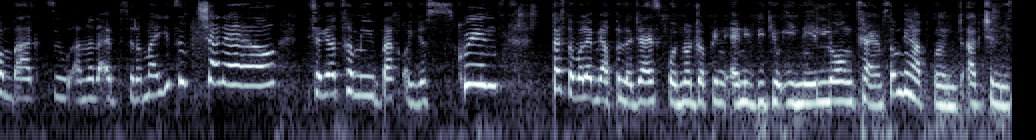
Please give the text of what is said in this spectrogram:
welcome back to another episode of my youtube channel. Check out Tomi back on your screens. First of all let me apologize for not dropping any video in a long time. Something happened actually.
